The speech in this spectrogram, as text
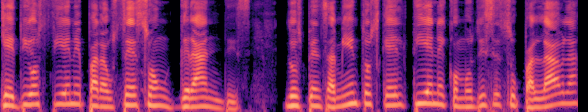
que Dios tiene para usted son grandes. Los pensamientos que Él tiene, como dice su palabra,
